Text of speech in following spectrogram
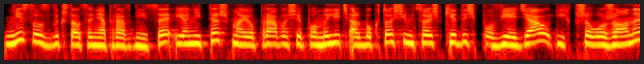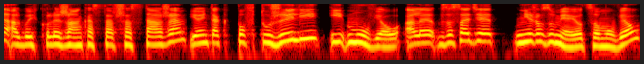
nie są z wykształcenia prawnicy i oni też mają prawo się pomylić, albo ktoś im coś kiedyś powiedział, ich przełożony, albo ich koleżanka starsza stażem i oni tak powtórzyli i mówią, ale w zasadzie nie rozumieją, co mówią.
